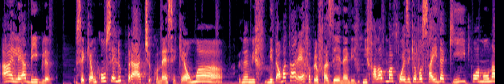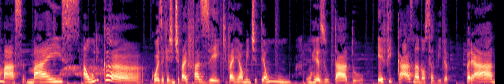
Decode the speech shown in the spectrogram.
ah, lê a Bíblia. Você quer um conselho prático, né? Você quer uma. Né, me, me dá uma tarefa para eu fazer, né? Me, me fala alguma coisa que eu vou sair daqui e pôr a mão na massa. Mas a única coisa que a gente vai fazer que vai realmente ter um, um resultado eficaz na nossa vida para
